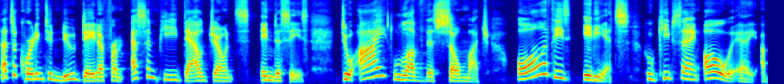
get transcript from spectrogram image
That's according to new data from S&P Dow Jones indices. Do I love this so much? all of these idiots who keep saying, oh, a, a,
